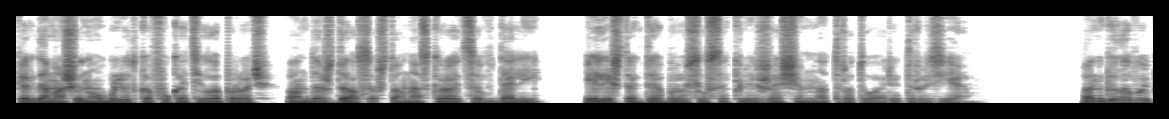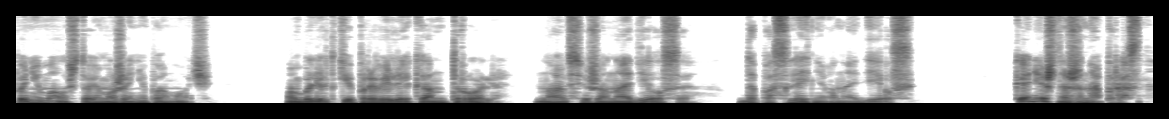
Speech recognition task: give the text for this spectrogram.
Когда машина ублюдков укатила прочь, он дождался, что она скроется вдали, и лишь тогда бросился к лежащим на тротуаре друзьям. Он головой понимал, что им уже не помочь. Ублюдки провели контроль, но все же надеялся, до последнего надеялся. Конечно же, напрасно.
